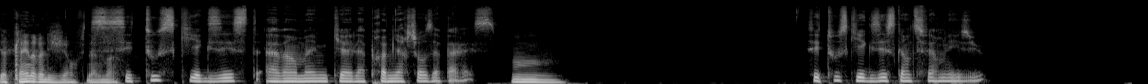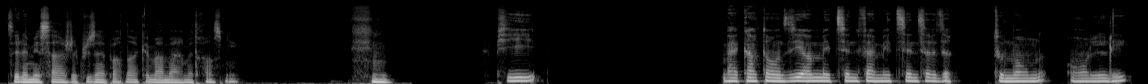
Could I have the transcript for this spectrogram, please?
de, plein de religions, finalement. C'est tout ce qui existe avant même que la première chose apparaisse. Hmm. C'est tout ce qui existe quand tu fermes les yeux. C'est le message le plus important que ma mère m'a transmis. Puis, ben, quand on dit homme médecine, femme médecine, ça veut dire que tout le monde, on l'est.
